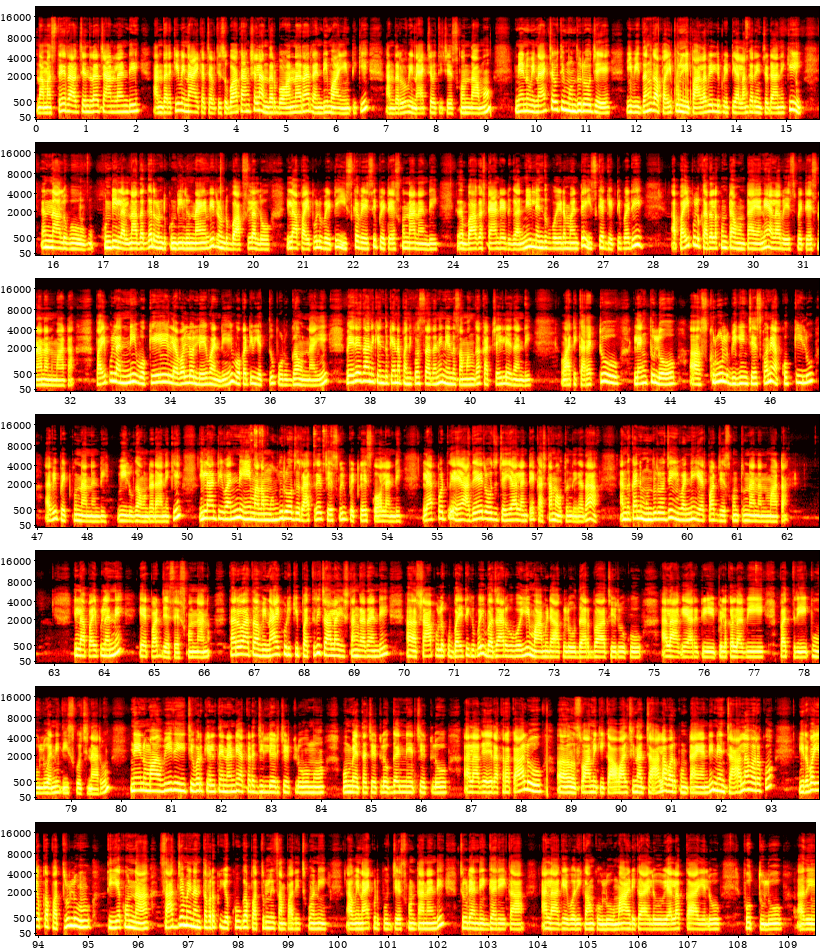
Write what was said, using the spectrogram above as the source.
నమస్తే రాజచంద్ర ఛానల్ అండి అందరికీ వినాయక చవితి శుభాకాంక్షలు. అందరు బాగున్నారా? రండి మా ఇంటికి. అందరూ వినాయక చవితి చేసుకుందాము. నేను వినాయక చవితి ముందు రోజే ఈ విధంగా పైపుల్ని పాలవెల్లి పెట్టి అలంకరించడానికి నాలుగు కుండీలలో నా దగ్గర రెండు కుండీలు ఉన్నాయండి. రెండు బాక్సులలో ఇలా పైపులు పెట్టి ఇసుక వేసి పెట్టేసుకున్నానండి. బాగా స్టాండర్డ్గా నీళ్ళు ఎందుకు పోయడం అంటే ఇసుక గట్టిపడి ఆ పైపులు కదలకుండా ఉంటాయని అలా వేసి పెట్టేసినాను అనమాట పైపులన్నీ ఒకే లెవెల్లో లేవండి. ఒకటి ఎత్తు పొడుగ్గా ఉన్నాయి. వేరే దానికి ఎందుకైనా పనికొస్తుందని నేను సమంగా కట్ చేయలేదండి. వాటి కరెక్టు లెంగ్త్లో స్క్రూలు బిగించేసుకొని ఆ కొక్కీలు అవి పెట్టుకున్నానండి వీలుగా ఉండడానికి. ఇలాంటివన్నీ మనం ముందు రోజు రాత్రే చేసుకుని పెట్టుకేసుకోవాలండి. లేకపోతే అదే రోజు చేయాలంటే కష్టం అవుతుంది కదా. అందుకని ముందు రోజే ఇవన్నీ ఏర్పాటు చేసుకుంటున్నాను అన్నమాట ఇలా పైపులన్నీ ఏర్పాటు చేసేసుకున్నాను. తర్వాత వినాయకుడికి పత్రి చాలా ఇష్టం కదండి. షాపులకు బయటికి పోయి బజారుకు పోయి మామిడి ఆకులు దర్భ చెరుకు అలాగే అరటి పిలకలు అవి పత్రి పూలు అన్నీ తీసుకొచ్చినారు. నేను మా వీధి చివరికి వెళ్తేనండి అక్కడ జిల్లేడు చెట్లు ఉమ్మెత్త చెట్లు గన్నేరు చెట్లు అలాగే రకరకాలు స్వామికి కావాల్సిన చాలా వరకు ఉంటాయండి. నేను చాలా వరకు ఇరవై ఒక్క పత్రులు తీయకున్నా సాధ్యమైనంత వరకు ఎక్కువగా పత్రుల్ని సంపాదించుకొని ఆ వినాయకుడి పూజ చేసుకుంటానండి. చూడండి గరిక అలాగే వరి కంకులు మామిడికాయలు ఎలక్కాయలు పొత్తులు అది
